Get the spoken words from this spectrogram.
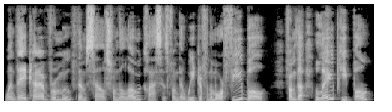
when they kind of remove themselves from the lower classes, from the weaker, from the more feeble, from the lay people,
